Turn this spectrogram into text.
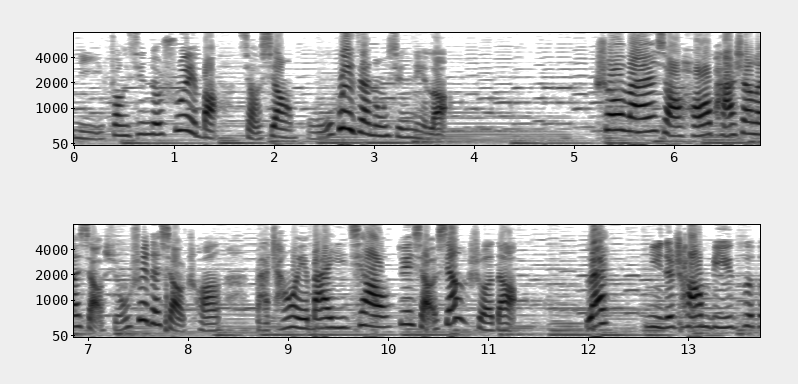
你放心的睡吧，小象不会再弄醒你了。”说完，小猴爬上了小熊睡的小床，把长尾巴一翘，对小象说道：“来，你的长鼻子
